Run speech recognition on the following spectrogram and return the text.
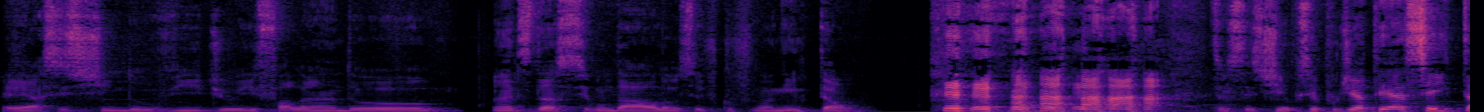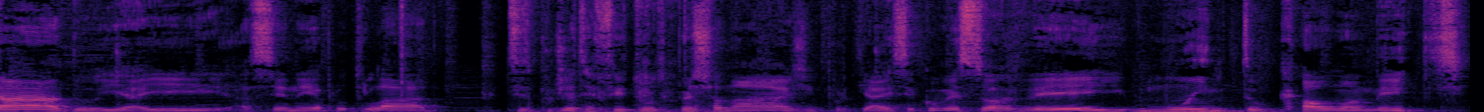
é, assistindo o vídeo e falando, antes da segunda aula, você ficou falando, então. então você, tinha, você podia ter aceitado, e aí a cena ia pro outro lado. Você podia ter feito outro personagem, porque aí você começou a ver e muito calmamente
